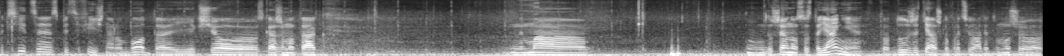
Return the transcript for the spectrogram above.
таксі це специфічна робота, і якщо, скажімо так, нема душевного состояння, то дуже тяжко працювати, тому що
